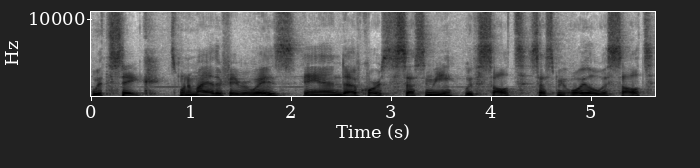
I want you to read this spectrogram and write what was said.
with steak. It's one of my other favorite ways. And of course, sesame with salt, sesame oil with salt.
